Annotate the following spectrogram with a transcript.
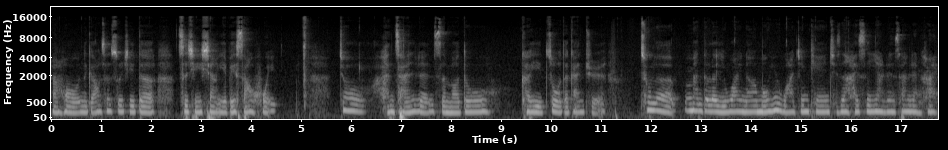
然后那个昂山书记的刺青像也被烧毁，就很残忍，什么都。可以做的感觉，除了曼德勒以外呢，蒙玉瓦今天其实还是一样人山人海。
